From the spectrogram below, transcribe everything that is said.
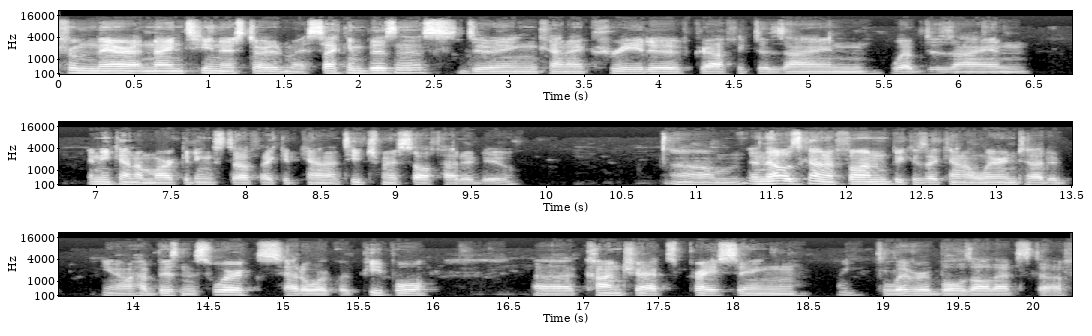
from there at 19, I started my second business doing kind of creative graphic design, web design, any kind of marketing stuff I could kind of teach myself how to do. Um, and that was kind of fun because I kind of learned how to, you know, how business works, how to work with people, uh, contracts, pricing, like deliverables, all that stuff.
